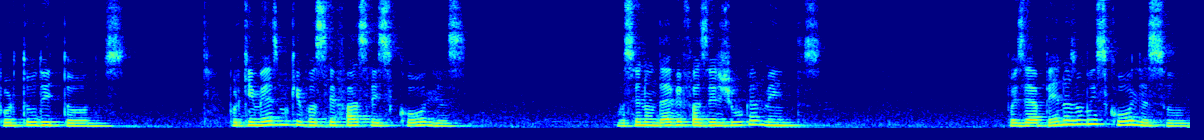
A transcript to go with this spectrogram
por tudo e todos. Porque, mesmo que você faça escolhas, você não deve fazer julgamentos, pois é apenas uma escolha sua.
